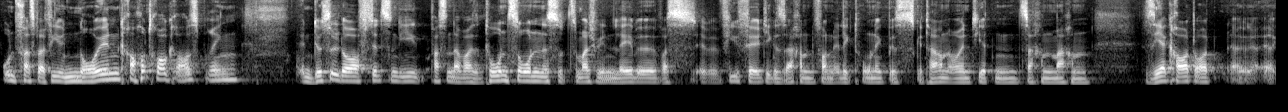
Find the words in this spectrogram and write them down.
unfassbar viel neuen Krautrock rausbringen. In Düsseldorf sitzen die passenderweise Tonzonen ist so zum Beispiel ein Label, was äh, vielfältige Sachen von Elektronik bis gitarrenorientierten Sachen machen. Sehr Krautrock, äh,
